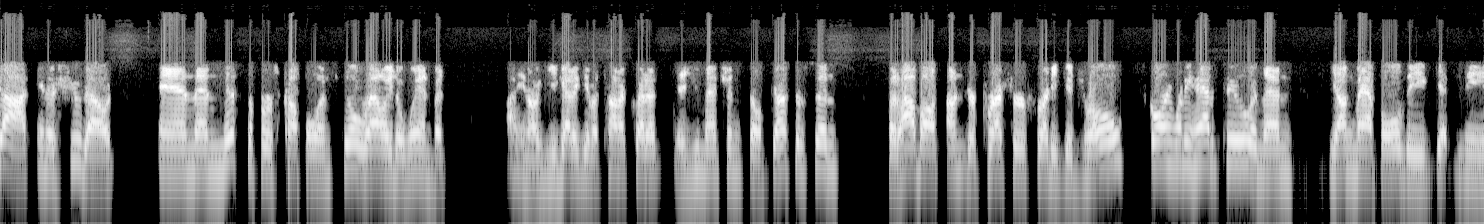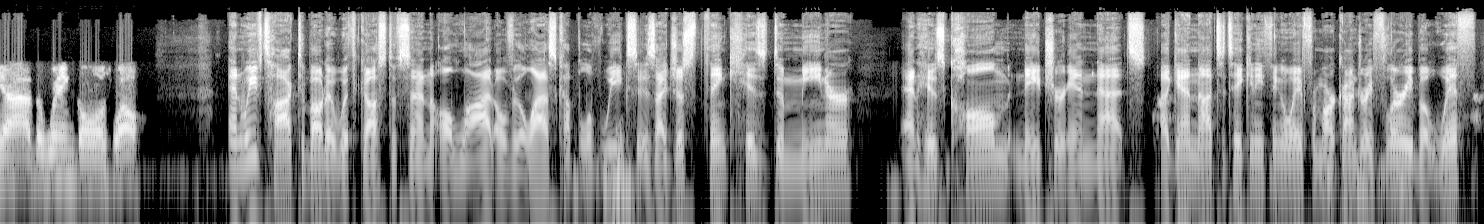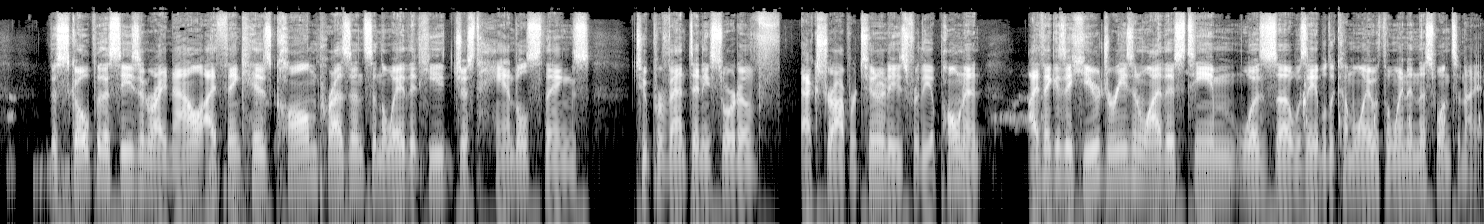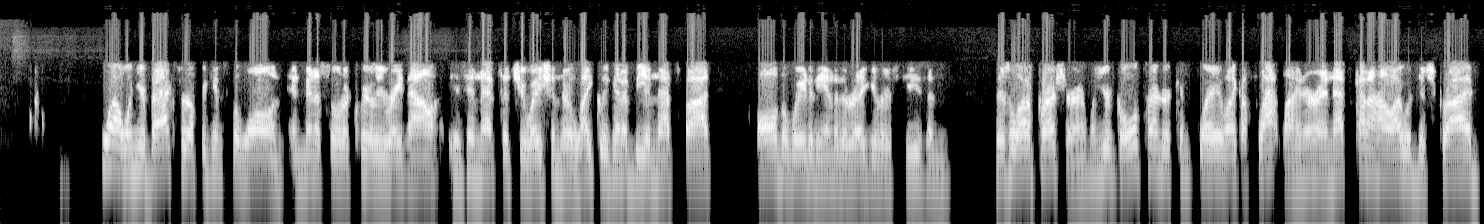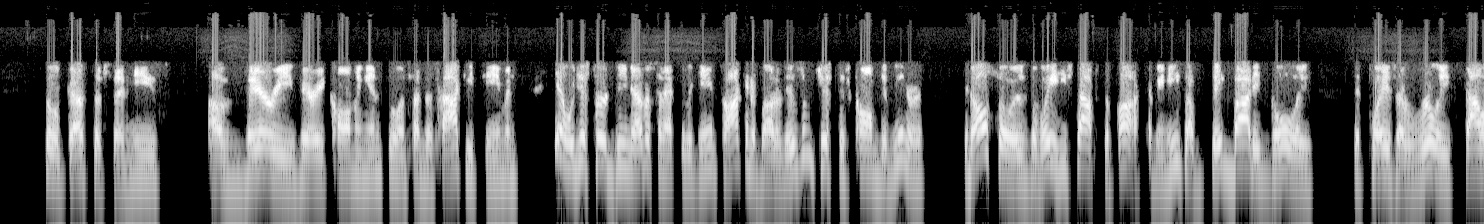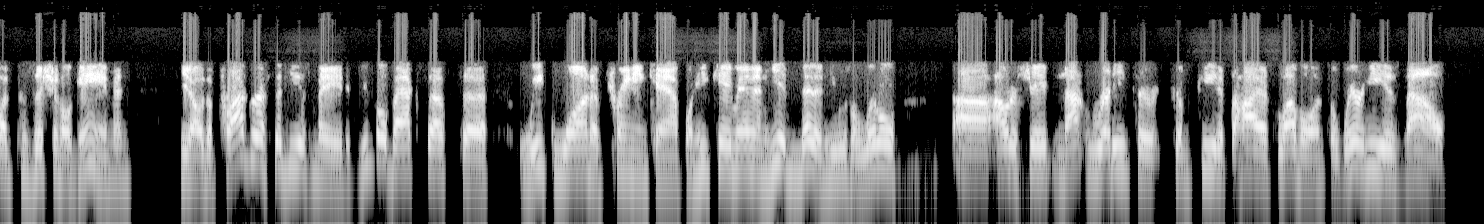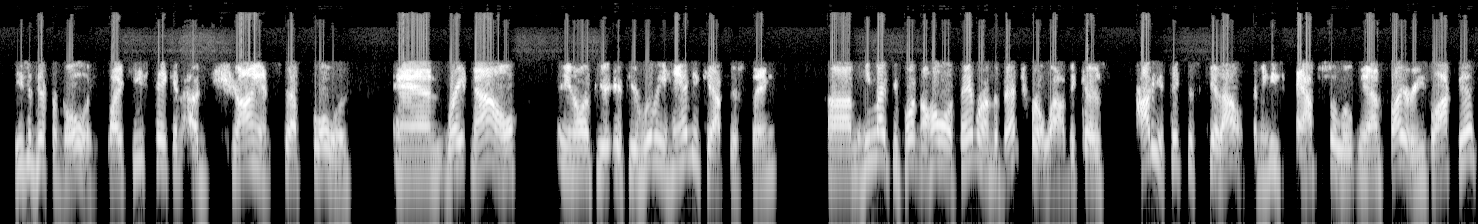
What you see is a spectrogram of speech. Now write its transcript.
shot in a shootout and then miss the first couple and still rally to win. But, uh, you know, you got to give a ton of credit, as you mentioned, Phil Gustavsson. But how about under pressure, Freddie Gaudreau scoring when he had to, and then young Matt Boldy getting the uh, the winning goal as well. And we've talked about it with Gustavsson a lot over the last couple of weeks. Is I just think his demeanor and his calm nature in nets, again, not to take anything away from Marc Andre Fleury, but with the scope of the season right now, I think his calm presence and the way that he just handles things to prevent any sort of extra opportunities for the opponent, I think is a huge reason why this team was uh, was able to come away with the win in this one tonight. Well, when your backs are up against the wall, and, and Minnesota clearly right now is in that situation, they're likely going to be in that spot all the way to the end of the regular season. There's a lot of pressure, and when your goaltender can play like a flatliner, and that's kind of how I would describe Filip Gustavsson. He's a very, very calming influence on this hockey team, and you know we just heard Dean Evason after the game talking about it. it isn't just his calm demeanor; it also is the way he stops the puck. I mean, he's a big-bodied goalie that plays a really solid positional game. And, you know, the progress that he has made, if you go back, Seth, to week one of training camp when he came in and he admitted he was a little uh, out of shape, not ready to compete at the highest level. And to where he is now, he's a different goalie. Like he's taken a giant step forward. And right now, you know, if you if you really handicap this thing, um, he might be putting a Hall of Famer on the bench for a while because how do you take this kid out? I mean, he's absolutely on fire. He's locked in.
